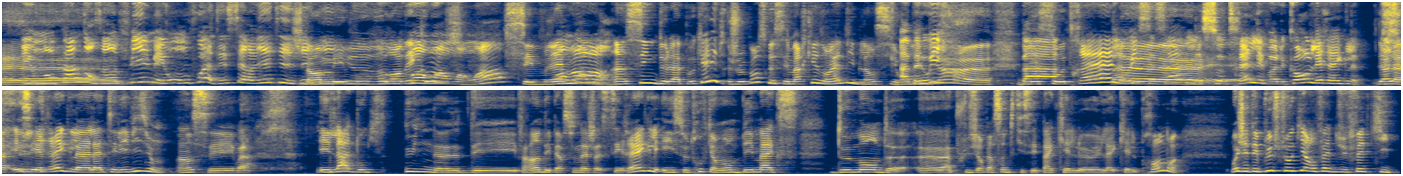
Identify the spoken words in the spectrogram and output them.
euh, Et on en parle dans un film et on voit des serviettes et j'ai Non, mais vous euh, vous rendez ouin, compte ouin, ouin, ouin. C'est vraiment un signe de l'apocalypse. Je pense que c'est marqué dans la Bible, hein, si on Ah bah oui. bien, euh, Bah, les sauterelles. bah oui, c'est ça, euh, les sauterelles, les volcans, les règles. Voilà, et les règles à la télévision, hein, c'est voilà. Et là, donc une euh, des, enfin un des personnages a ses règles et il se trouve qu'à un moment Baymax demande euh, à plusieurs personnes parce qu'il sait pas quelle euh, laquelle prendre. Moi, j'étais plus choquée en fait du fait qu'il,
